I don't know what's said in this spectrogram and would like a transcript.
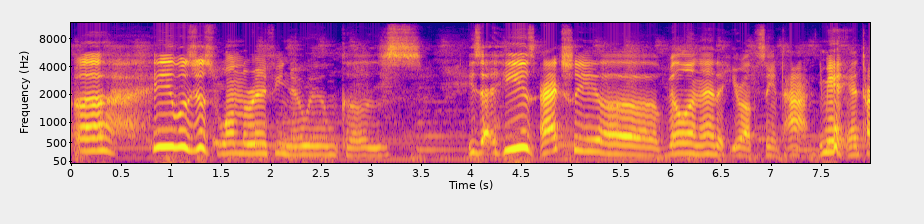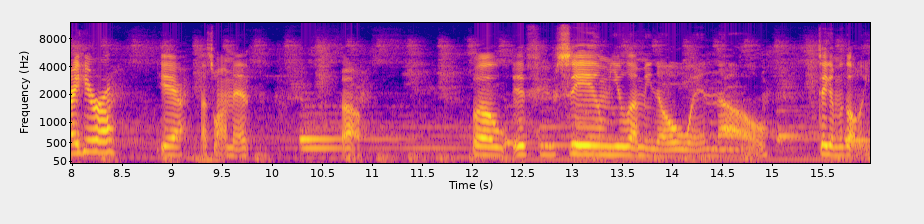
Uh, he was just wondering if you knew him, cause he's a, he's actually a villain and a hero at the same time. You mean anti-hero? Yeah, that's what I meant. Oh. Well, if you see him, you let me know, and I'll take him to Goldie.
